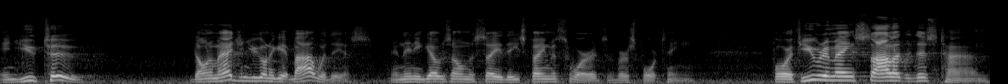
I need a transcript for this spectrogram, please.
And you too. Don't imagine you're going to get by with this. And then he goes on to say these famous words in verse 14. For if you remain silent at this time,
